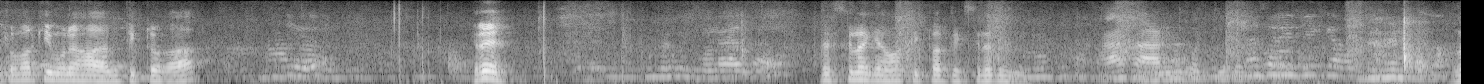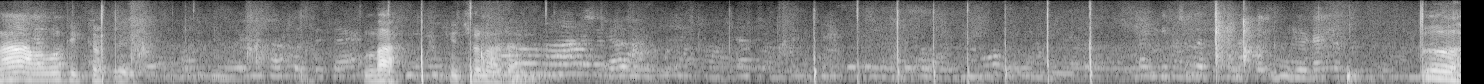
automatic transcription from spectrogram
তোমার কি মনে হয়? আমি টিকটকার রে দেখছিলে কি আমার টিকটক দেখছিলে তুমি? না আমার কোনো টিকটক নেই। না কিছু না এটা। উহ,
